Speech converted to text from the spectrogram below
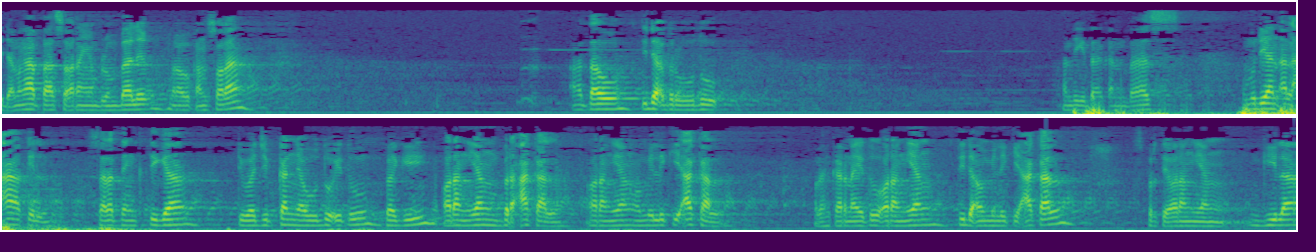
Tidak mengapa seorang yang belum baligh melakukan salat atau tidak berwudu. Nanti kita akan bahas. Kemudian al-aqil, syarat yang ketiga diwajibkannya wudu itu bagi orang yang berakal, orang yang memiliki akal. Oleh karena itu orang yang tidak memiliki akal seperti orang yang gila,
